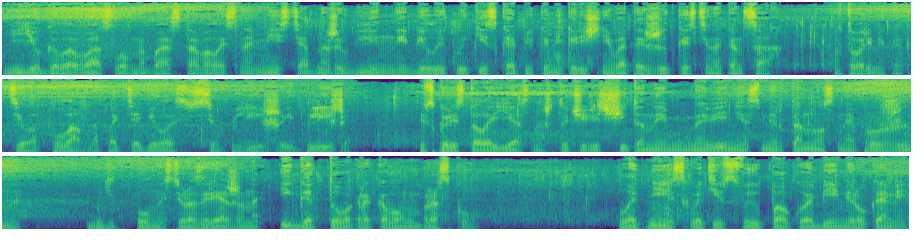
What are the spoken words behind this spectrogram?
Ее голова словно бы оставалась на месте, обнажив длинные белые клыки с капельками коричневатой жидкости на концах в то время как тело плавно подтягивалось все ближе и ближе. И вскоре стало ясно, что через считанные мгновения смертоносная пружина будет полностью разряжена и готова к роковому броску. Плотнее схватив свою палку обеими руками,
